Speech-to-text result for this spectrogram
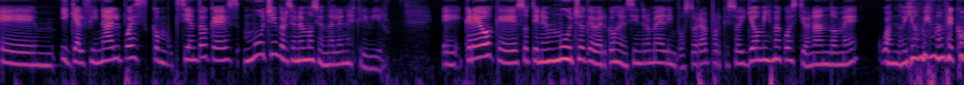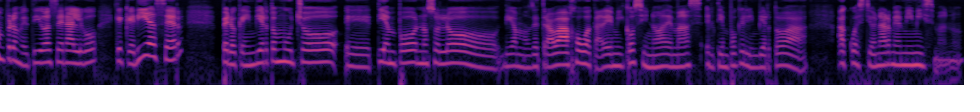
Em, y que al final, pues, como siento que es mucha inversión emocional en escribir. Eh, creo que eso tiene mucho que ver con el síndrome de la impostora porque soy yo misma cuestionándome cuando yo misma me he comprometido a hacer algo que quería hacer, pero que invierto mucho eh, tiempo, no solo, digamos, de trabajo o académico, sino además el tiempo que le invierto a, cuestionarme a mí misma, ¿no?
